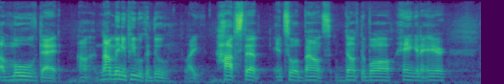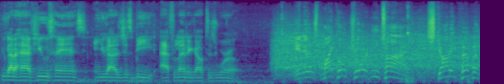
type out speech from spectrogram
a move that uh, not many people could do. Like hop step into a bounce, dunk the ball, hang in the air. You got to have huge hands and you got to just be athletic out this world. It is Michael Jordan time. Scottie Pippen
